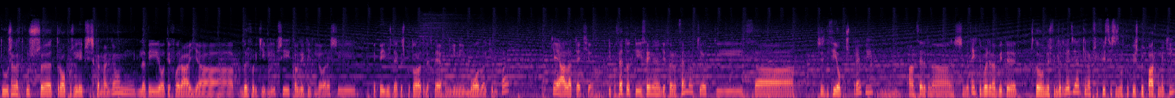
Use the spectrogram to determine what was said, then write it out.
τους εναλλακτικούς ε, τρόπους λήψης καναλιών, δηλαδή ό,τι αφορά για δορυφορική λήψη, καλωδιακή τηλεόραση, επίγειους δέκτες που τώρα τελευταία έχουν γίνει μόδα κλπ. Και άλλα τέτοια. Υποθέτω ότι θα είναι ένα ενδιαφέρον θέμα και ότι θα συζητηθεί όπως πρέπει. Αν θέλετε να συμμετέχετε μπορείτε να μπείτε στο newsfilter.gr και να ψηφίσετε στις δημοσκοπήσεις που υπάρχουν εκεί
